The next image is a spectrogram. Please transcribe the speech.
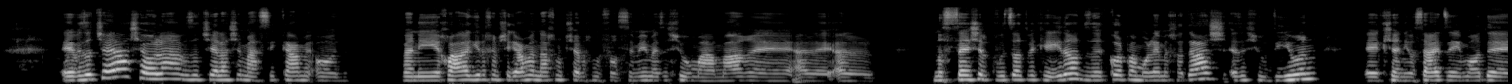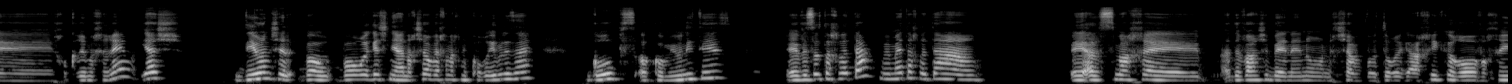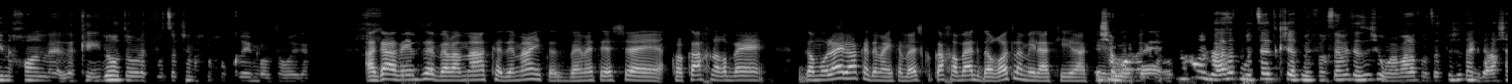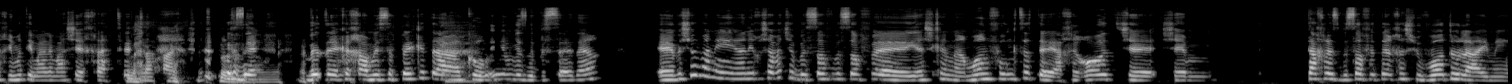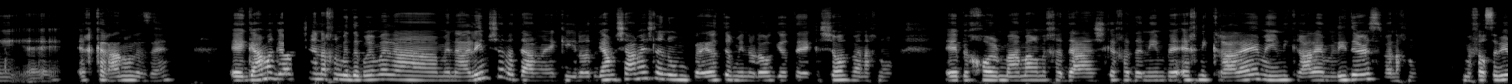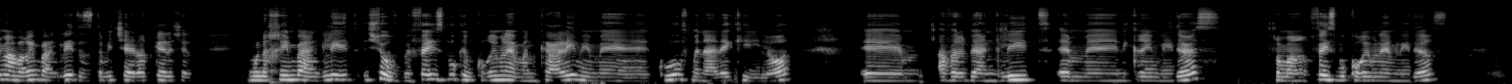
וזאת שאלה שעולה וזאת שאלה שמעסיקה מאוד. ואני יכולה להגיד לכם שגם אנחנו כשאנחנו מפרסמים איזשהו מאמר על, על נושא של קבוצות וקהילות, זה כל פעם עולה מחדש, איזשהו דיון, כשאני עושה את זה עם עוד חוקרים אחרים, יש דיון של בואו בוא רגע שנייה נחשוב איך אנחנו קוראים לזה, groups או communities, וזאת החלטה, באמת החלטה על סמך הדבר שבעינינו נחשב באותו רגע הכי קרוב, הכי נכון לקהילות או לקבוצות שאנחנו חוקרים באותו רגע. אגב, אם זה ברמה אקדמית, אז באמת יש כל כך הרבה גם אולי לא אקדמית, אבל יש כל כך הרבה הגדרות למילה קהילה. יש המון הגדרות, נכון, ואז את מוצאת, כשאת מפרסמת איזשהו מאמר, את מוצאת פשוט ההגדרה שהכי מתאימה למה שהחלטת. נכון. וזה ככה מספק את הקוראים וזה בסדר. ושוב, אני, אני חושבת שבסוף בסוף יש כאן המון פונקציות אחרות שהן תכלס בסוף יותר חשובות אולי מאיך קראנו לזה. גם אגב כשאנחנו מדברים על המנהלים של אותם קהילות, גם שם יש לנו בעיות טרמינולוגיות קשות ואנחנו בכל מאמר מחדש ככה דנים באיך נקרא להם, האם נקרא להם leaders ואנחנו מפרסמים מאמרים באנגלית אז זה תמיד שאלות כאלה של מונחים באנגלית, שוב בפייסבוק הם קוראים להם מנכ"קים עם קוף, מנהלי קהילות, אבל באנגלית הם נקראים leaders, כלומר פייסבוק קוראים להם leaders,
